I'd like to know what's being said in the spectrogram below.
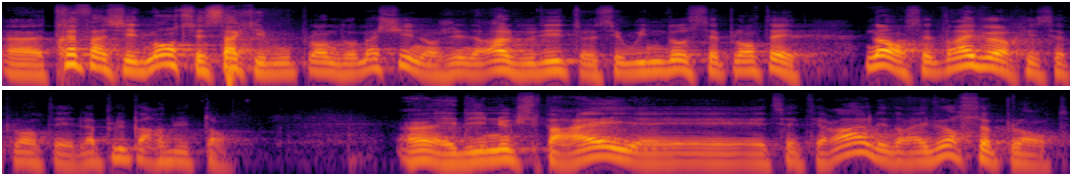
euh, très facilement, c'est ça qui vous plante vos machines. En général, vous dites, c'est Windows s'est planté. Non, c'est le driver qui s'est planté, la plupart du temps. Hein, et Linux, pareil, etc. Les drivers se plantent.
